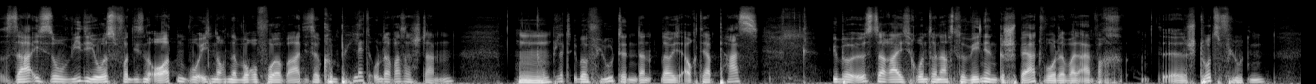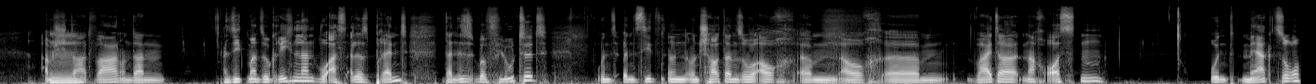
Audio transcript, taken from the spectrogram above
sah ich so Videos von diesen Orten, wo ich noch eine Woche vorher war, die so komplett unter Wasser standen, Mhm. komplett überflutet. Und dann, glaube ich, auch der Pass über Österreich runter nach Slowenien gesperrt wurde, weil einfach äh, Sturzfluten am Mhm. Start waren. Und dann sieht man so Griechenland, wo erst alles brennt, dann ist es überflutet und, und, sieht, und, und schaut dann so auch, ähm, auch ähm, weiter nach Osten und merkt so,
